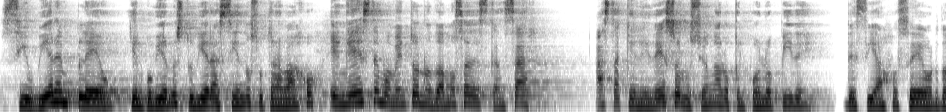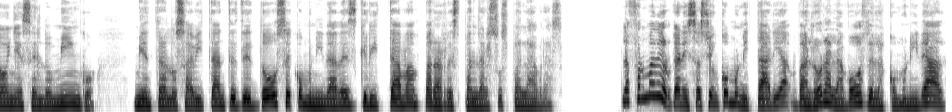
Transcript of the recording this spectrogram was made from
si hubiera empleo y el gobierno estuviera haciendo su trabajo, en este momento nos vamos a descansar hasta que le dé solución a lo que el pueblo pide, decía José Ordóñez el domingo, mientras los habitantes de 12 comunidades gritaban para respaldar sus palabras. La forma de organización comunitaria valora la voz de la comunidad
